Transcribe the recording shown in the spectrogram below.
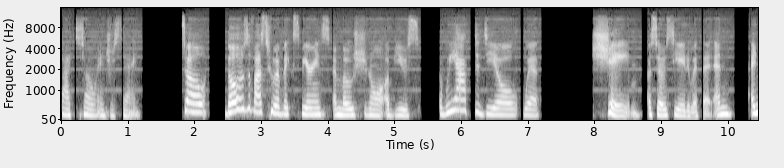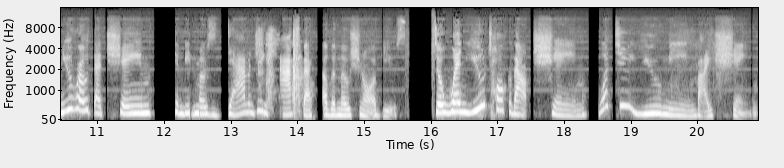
That's so interesting. So those of us who have experienced emotional abuse, we have to deal with shame associated with it. And and you wrote that shame can be the most damaging aspect of emotional abuse. So, when you talk about shame, what do you mean by shame?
